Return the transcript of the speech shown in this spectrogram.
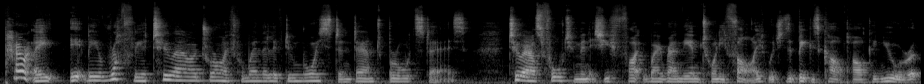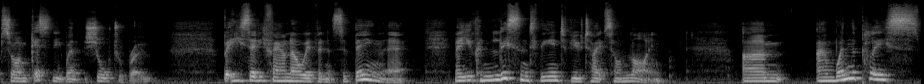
apparently, it'd be roughly a two hour drive from where they lived in Royston down to Broadstairs. Two hours, 40 minutes, you fight your way around the M25, which is the biggest car park in Europe, so I'm guessing he went the shorter route. But he said he found no evidence of being there. Now, you can listen to the interview tapes online. Um, and when the police,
